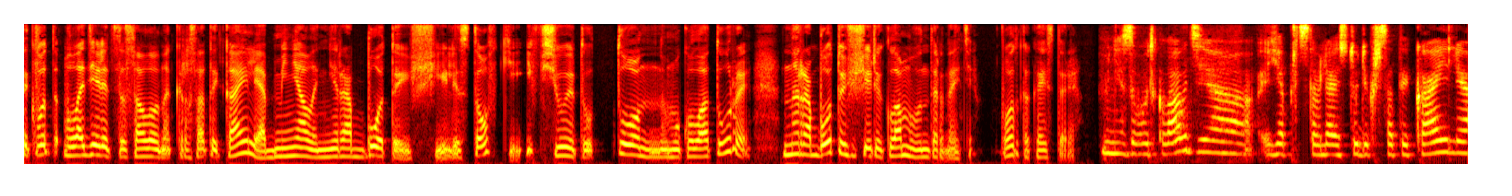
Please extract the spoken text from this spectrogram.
Так вот, владелица салона красоты Кайли обменяла неработающие листовки и всю эту тонну макулатуры на работающую рекламу в интернете. Вот какая история. Меня зовут Клавдия, я представляю студию красоты Кайли.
